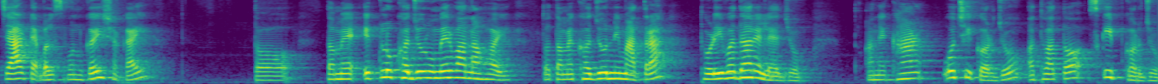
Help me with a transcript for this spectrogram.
ચાર ટેબલ સ્પૂન કહી શકાય. તો તમે એકલું ખજૂર ઉમેરવાના હોય તો તમે ખજૂરની માત્રા થોડી વધારે લેજો અને ખાણ ઓછી કરજો અથવા તો સ્કીપ કરજો.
